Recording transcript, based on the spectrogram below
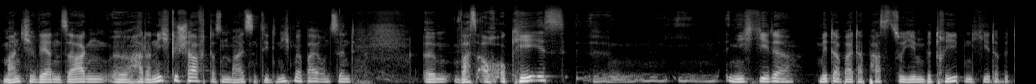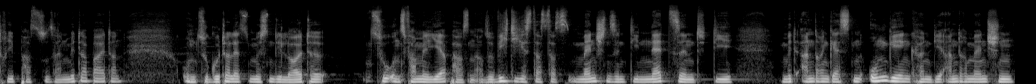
Manche werden sagen, äh, hat er nicht geschafft. Das sind meistens die, die nicht mehr bei uns sind ähm, was auch okay ist. Äh, nicht jeder Mitarbeiter passt zu jedem Betrieb, nicht jeder Betrieb passt zu seinen Mitarbeitern. Und zu guter Letzt müssen die Leute zu uns familiär passen. Also wichtig ist, dass das Menschen sind, die nett sind, die mit anderen Gästen umgehen können, die andere Menschen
